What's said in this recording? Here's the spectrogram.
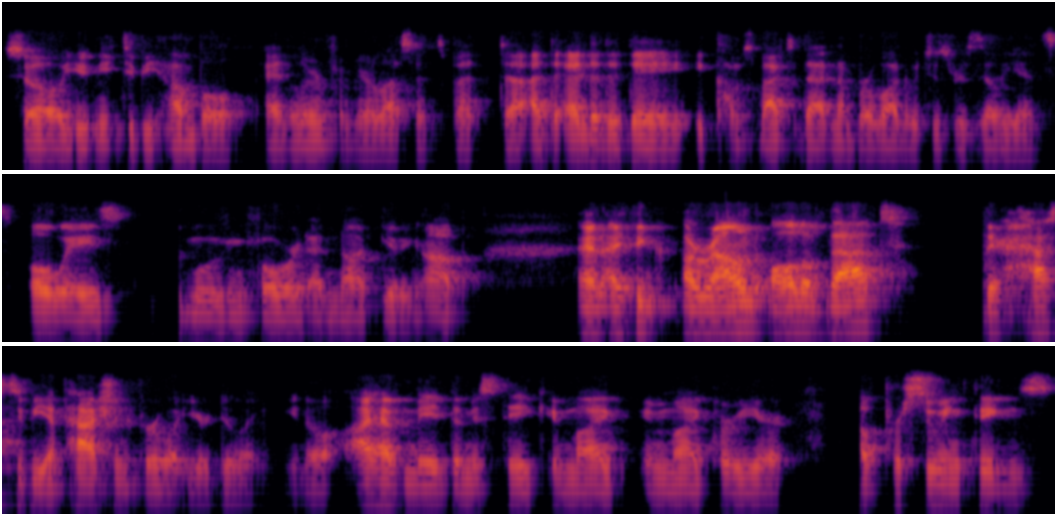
So you need to be humble and learn from your lessons. But uh, at the end of the day, it comes back to that number one, which is resilience, always moving forward and not giving up. And I think around all of that, there has to be a passion for what you're doing. You know, I have made the mistake in my in my career of pursuing things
